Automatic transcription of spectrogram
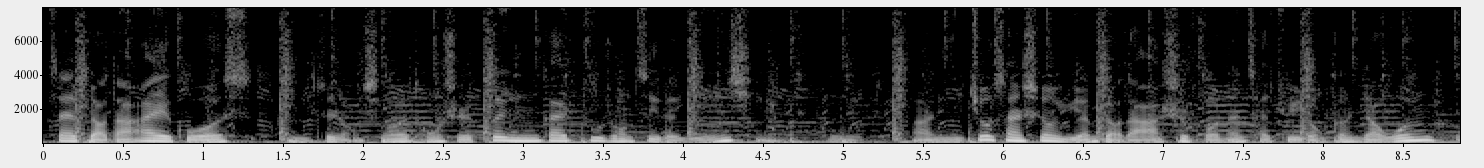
在表达爱国嗯这种行为同时，更应该注重自己的言行，嗯，啊，你就算是用语言表达，是否能采取一种更加温和、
